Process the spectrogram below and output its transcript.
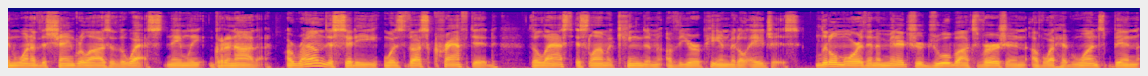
in one of the Shangri Las of the West, namely Granada. Around this city was thus crafted the last Islamic kingdom of the European Middle Ages, little more than a miniature jewel box version of what had once been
